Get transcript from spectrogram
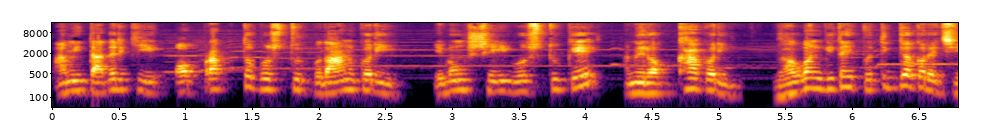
আমি তাদেরকে অপ্রাপ্ত বস্তু প্রদান করি এবং সেই বস্তুকে আমি রক্ষা করি। ভগবান গীতায় প্রতিজ্ঞা করেছে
